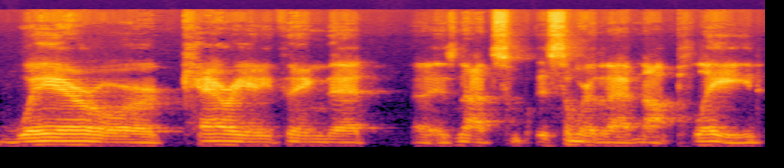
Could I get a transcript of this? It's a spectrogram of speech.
wear or carry anything that uh, is not is somewhere that I have not played.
